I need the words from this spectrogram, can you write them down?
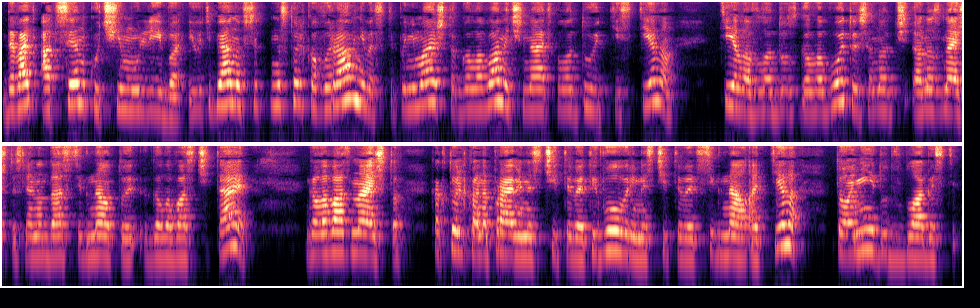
давать оценку чему-либо. И у тебя оно все настолько выравнивается, ты понимаешь, что голова начинает в ладу идти с телом, тело в ладу с головой, то есть оно, оно знает, что если оно даст сигнал, то голова считает. Голова знает, что как только она правильно считывает и вовремя считывает сигнал от тела, то они идут в благости.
